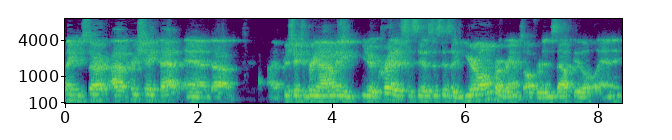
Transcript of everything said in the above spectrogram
Thank you, sir. I appreciate that, and uh, I appreciate you bringing out how many you know credits this is. This is a year-long program. It's offered in South Hill and in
